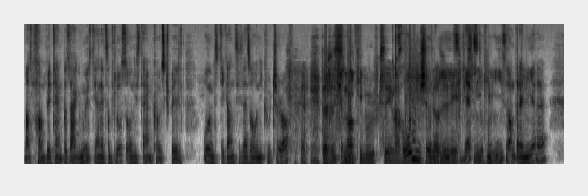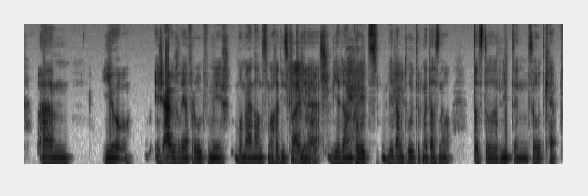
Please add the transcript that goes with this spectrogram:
Was man bei Tampa sagen muss, die haben jetzt am Schluss ohne Stamkos gespielt und die ganze Saison ohne Kucherov. Das ist ein sneaky Move gesehen, Mann. Komischerweise jetzt auf dem. Eis am Trainieren. Ähm, ja, ist auch ein eine Frage für mich, wo wir einander machen diskutieren. Wie lange geht's, wie lange duldet man das noch, dass da Leute dann so die Cap,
